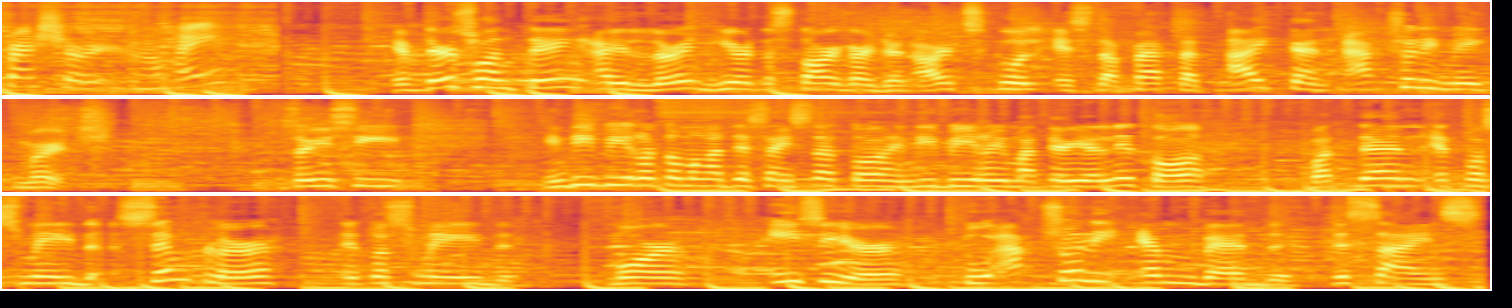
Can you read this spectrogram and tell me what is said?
pressure. Okay? If there's one thing I learned here at the Star Guardian Art School is the fact that I can actually make merch. So you see, hindi biro itong mga designs na to, hindi biro yung material nito, but then it was made simpler, it was made more easier to actually embed designs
